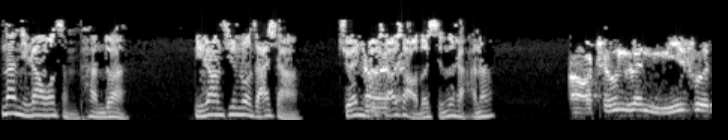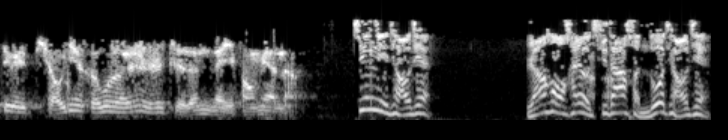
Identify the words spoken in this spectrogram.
那你让我怎么判断？你让听众咋想？觉得你这小小的寻思啥呢？啊，陈文哥，您说这个条件合不合适是指的哪一方面呢？经济条件，然后还有其他很多条件，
